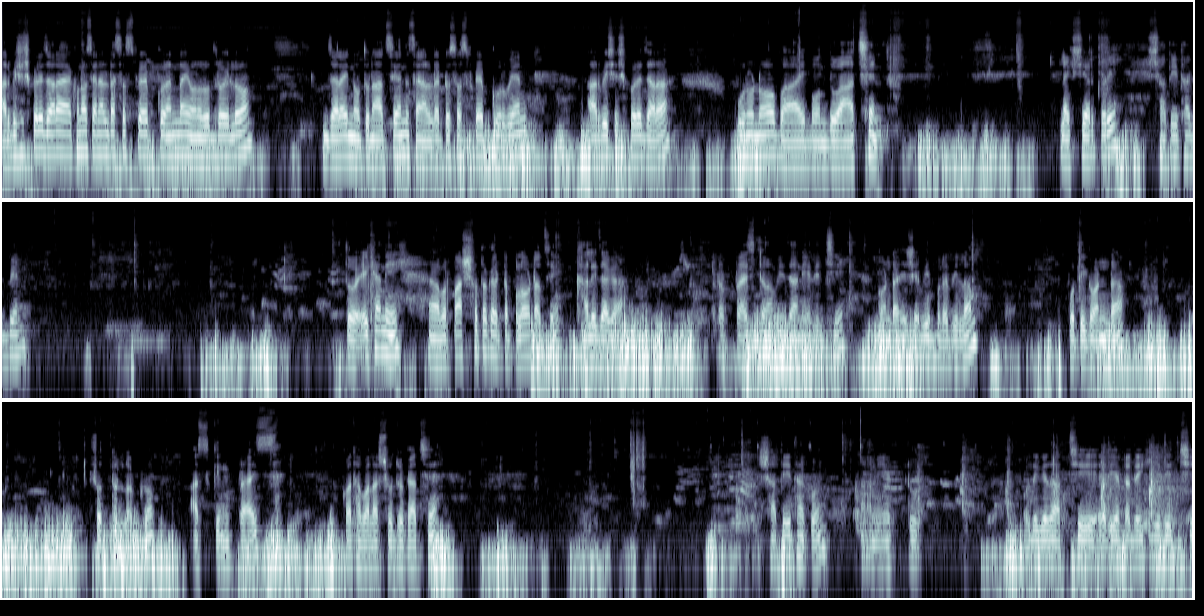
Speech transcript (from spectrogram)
আর বিশেষ করে যারা এখনও চ্যানেলটা সাবস্ক্রাইব করেন নাই, অনুরোধ রইল, যারাই নতুন আছেন, চ্যানেলটা একটু সাবস্ক্রাইব করবেন। আর বিশেষ করে যারা পুরনো ভাই বন্ধু আছেন লাইক শেয়ার করে সাথেই থাকবেন। তো এখানে আবার পাঁচ শতকের একটা প্লট আছে, খালি জায়গা। ওটার প্রাইসটা আমি জানিয়ে দিচ্ছি, ঘণ্টা হিসেবেই বলে দিলাম। প্রতি ঘণ্টা সত্তর লক্ষ আস্কিং প্রাইস কথা বলার সুযোগ আছে। সাথেই থাকুন, আমি একটু ওদিকে যাচ্ছি এরিয়াটা দেখিয়ে দিচ্ছি।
